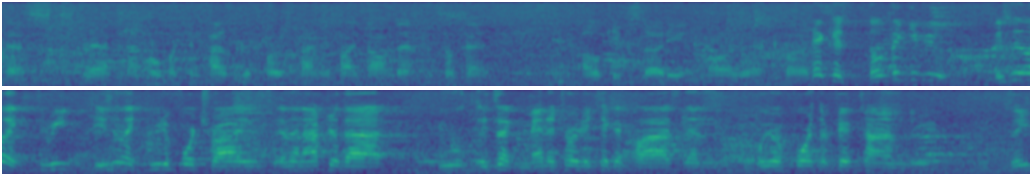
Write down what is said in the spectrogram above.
test. Yeah. And I hope I can pass it the first time. If I don't, then it's okay. I'll keep studying. But Yeah, cause don't they give you? Isn't it like three? Isn't like three to four tries, and then after that, you it's like mandatory to take a class. Then for your fourth or fifth time, see,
